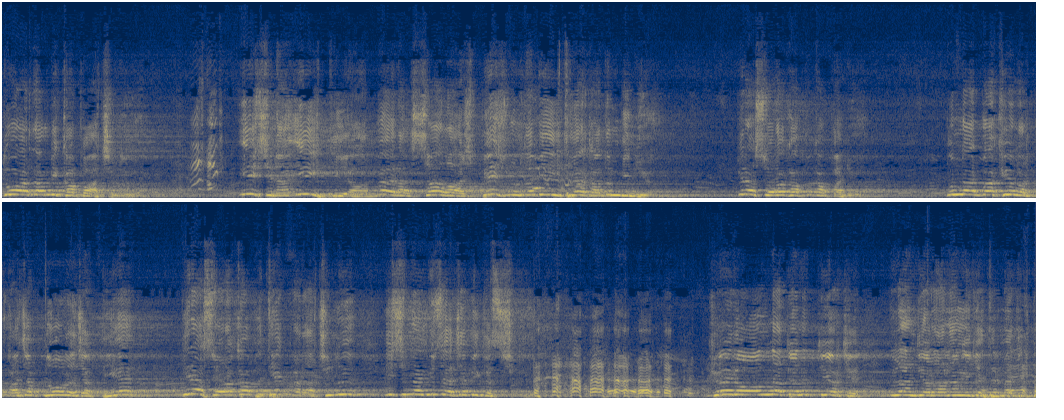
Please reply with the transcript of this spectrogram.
duvardan bir kapı açılıyor. İçine ihtiyar böyle salaş pejmurda bir ihtiyar kadın biniyor. Biraz sonra kapı kapanıyor. Bunlar bakıyorlar acaba ne olacak diye. Biraz sonra kapı tekrar açılıyor. İçinden güzelce bir kız çıkıyor. Köylü oğluna dönüp diyor ki ulan diyor ananı getirmedik.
